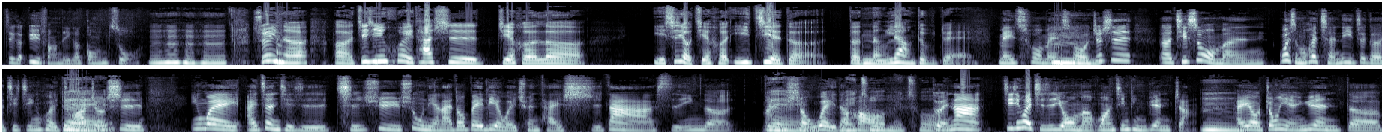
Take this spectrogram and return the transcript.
这个预防的一个工作。嗯哼哼哼。所以呢，呃，基金会它是结合了，也是有结合医界的的能量，对不对？没错，没错。就是呃，其实我们为什么会成立这个基金会，主要就是因为癌症其实持续数年来都被列为全台十大死因的。蛮首位的哈，没错没错。对，那基金会其实有我们王金平院长，嗯，还有中研院的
